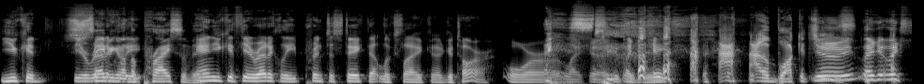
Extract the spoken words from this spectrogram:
you could theoretically saving on the price of it. and you could theoretically print a steak that looks like a guitar or like a, like a cake. a block of You know I cheese. mean? Like it looks,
